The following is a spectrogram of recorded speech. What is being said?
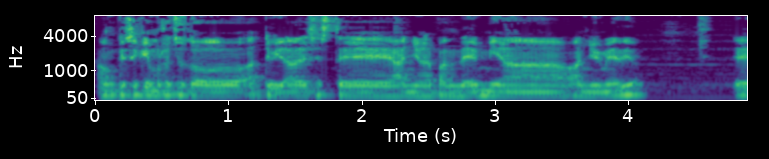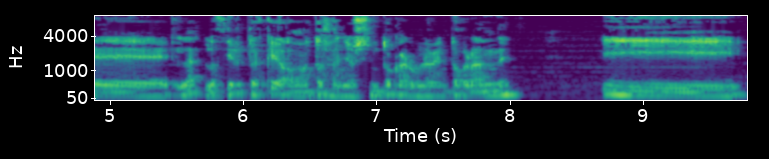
aunque sí que hemos hecho todo actividades este año de pandemia, año y medio, eh, lo cierto es que llevamos dos años sin tocar un evento grande y,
